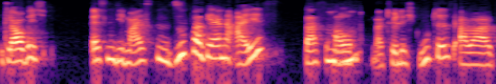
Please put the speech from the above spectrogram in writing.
glaube ich, essen die meisten super gerne Eis, was mhm. auch natürlich gut ist, aber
